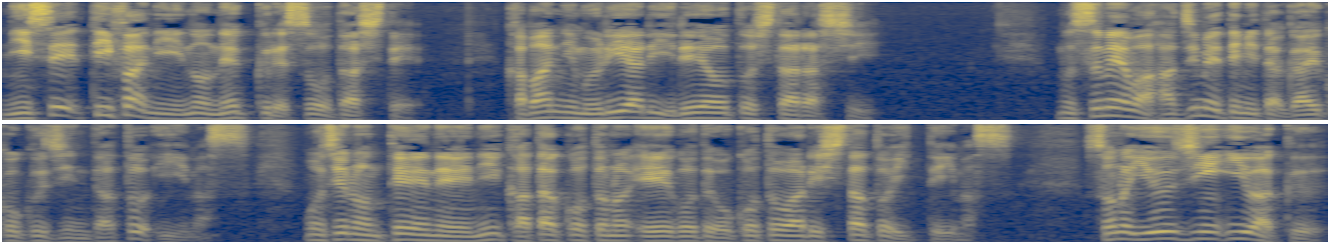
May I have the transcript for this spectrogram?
偽ティファニーのネックレスを出して、カバンに無理やり入れようとしたらしい。娘は初めて見た外国人だと言います。もちろん丁寧に片言の英語でお断りしたと言っています。その友人曰く、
